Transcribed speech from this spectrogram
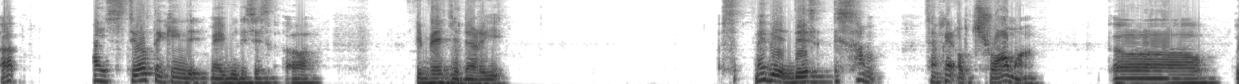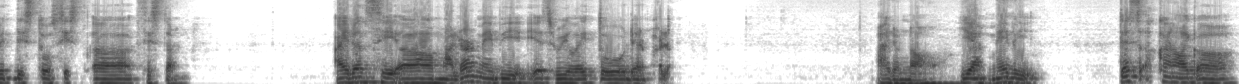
Uh, I still thinking that maybe this is uh imaginary maybe this is some some kind of trauma uh with these two sis- uh system. I don't see a mother maybe it's related to their mother. I don't know. Yeah maybe that's a kind of like a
